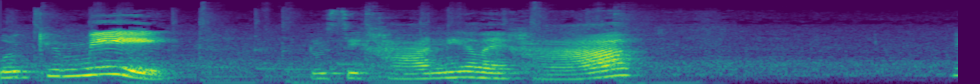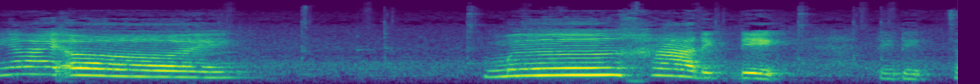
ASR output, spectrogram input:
look at me ดูสิคะนี่อะไรคะนี่อะไรเอ่ยมือค่ะเด็กๆ เด็กๆจ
